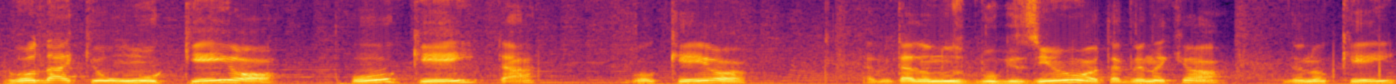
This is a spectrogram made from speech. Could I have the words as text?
Vou dar aqui um ok, ó, ok, tá? Ok, ó. Tá dando uns bugzinhos, ó. Tá vendo aqui, ó? Dando ok.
